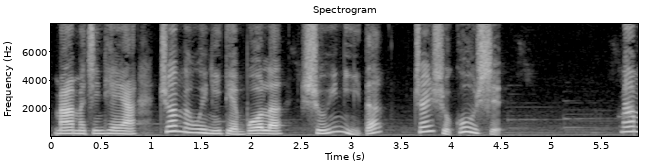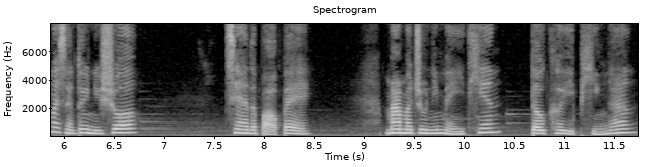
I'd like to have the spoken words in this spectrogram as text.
妈妈今天呀，专门为你点播了属于你的专属故事。妈妈想对你说，亲爱的宝贝，妈妈祝你每一天都可以平安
